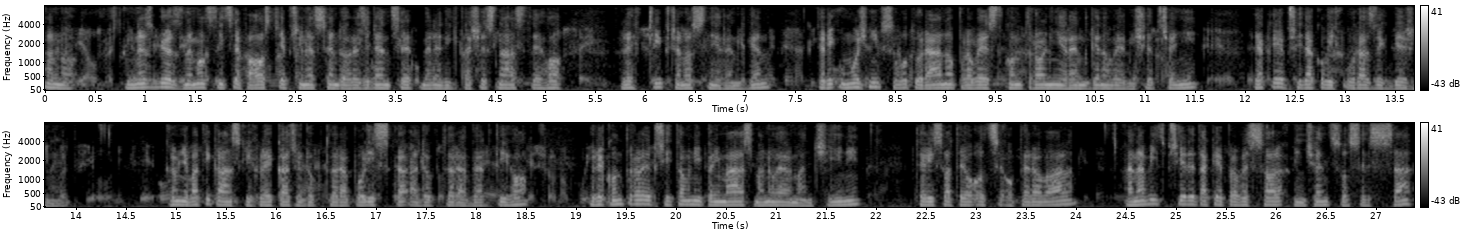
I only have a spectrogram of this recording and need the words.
Ano, dnes byl z nemocnice v Aostě přinesen do rezidence Benedikta XVI lehký přenosný rentgen, který umožní v sobotu ráno provést kontrolní rentgenové vyšetření, jaké je při takových úrazech běžné. Kromě vatikánských lékařů doktora Poliska a doktora Bertiho bude kontrole přítomný primář Manuel Mancini, který svatého otce operoval, a navíc přijede také profesor Vincenzo Sessa,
